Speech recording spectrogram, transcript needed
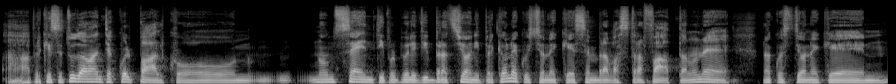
a... perché se tu davanti a quel palco non senti proprio le vibrazioni, perché non è questione che sembrava strafatta, non è una questione che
